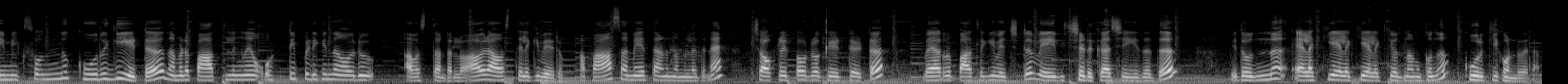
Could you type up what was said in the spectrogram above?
ഈ മിക്സ് ഒന്ന് കുറുകിയിട്ട് നമ്മുടെ പാത്രത്തിൽ ഇങ്ങനെ ഒട്ടിപ്പിടിക്കുന്ന ഒരു അവസ്ഥ ഉണ്ടല്ലോ. ആ ഒരു അവസ്ഥയിലേക്ക് വരും. അപ്പോൾ ആ സമയത്താണ് നമ്മളിതിനെ ചോക്ലേറ്റ് പൗഡറൊക്കെ ഇട്ടിട്ട് വേറൊരു പാത്രത്തിലേക്ക് വെച്ചിട്ട് വേവിച്ചെടുക്കുക ചെയ്യുന്നത്. ഇതൊന്ന് ഇളക്കി ഇളക്കി ഇളക്കി ഒന്ന് നമുക്കൊന്ന് കുറുക്കി കൊണ്ടുവരാം.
